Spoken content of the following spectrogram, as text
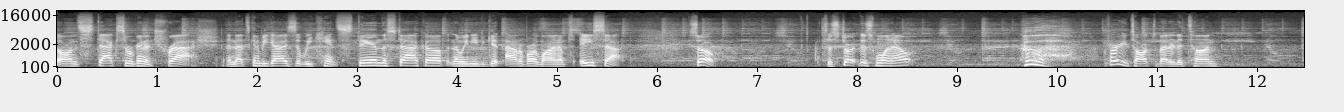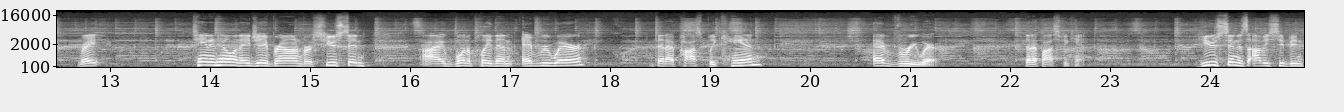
on stacks that we're going to trash. And that's going to be guys that we can't stand the stack up and then we need to get out of our lineups ASAP. So, to start this one out, I've already talked about it a ton, right? Tannehill and AJ Brown versus Houston. I want to play them everywhere that I possibly can. Everywhere that I possibly can. Houston has obviously been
